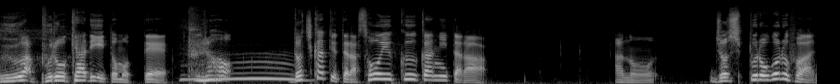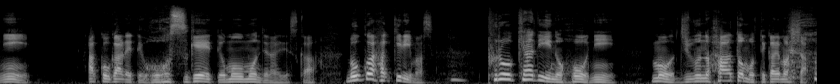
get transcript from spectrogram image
うわプロキャディーと思ってプロ。どっちかって言ったらそういう空間にいたらあの女子プロゴルファーに憧れておおすげえって思うもんじゃないですか。僕ははっきり言います、プロキャディーの方にもう自分のハートを持ってかれました。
